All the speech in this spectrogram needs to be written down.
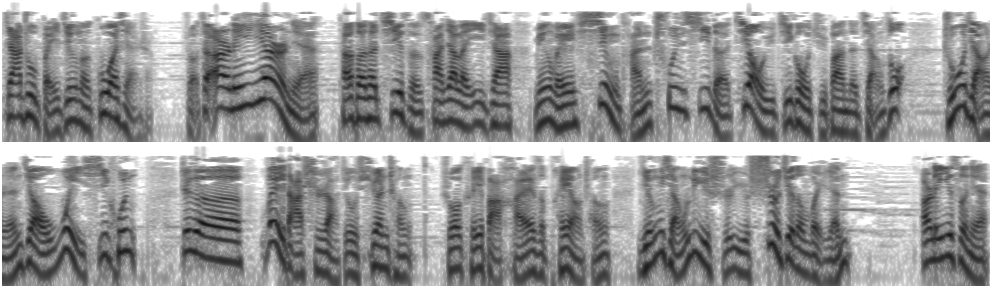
家住北京的郭先生说，在二零一二年，他和他妻子参加了一家名为“杏坛春熙”的教育机构举办的讲座，主讲人叫魏锡坤。这个魏大师啊，就宣称说可以把孩子培养成影响历史与世界的伟人。二零一四年，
